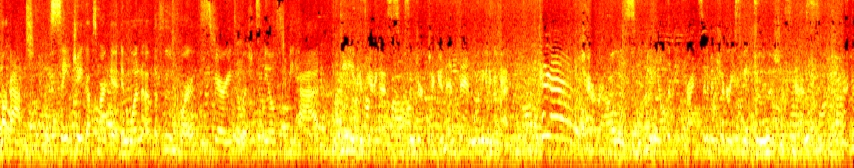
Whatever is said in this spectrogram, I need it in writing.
are at St. Jacob's Market in one of the food courts. Very delicious meals to be had. Dean is getting us some jerk chicken and then what are we gonna go get? Churros! Give me all the deep fried cinnamon sugary sweet deliciousness.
